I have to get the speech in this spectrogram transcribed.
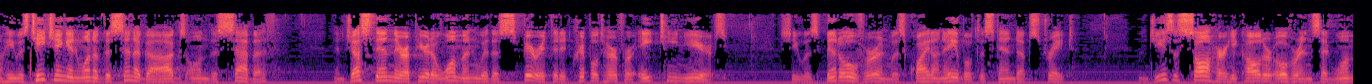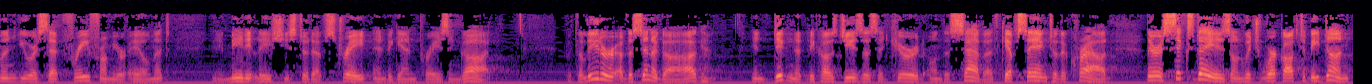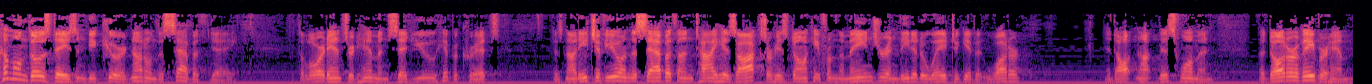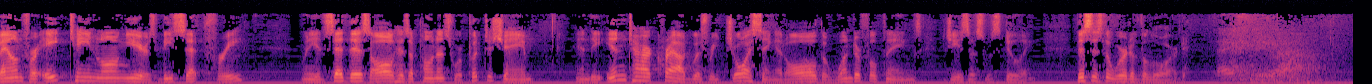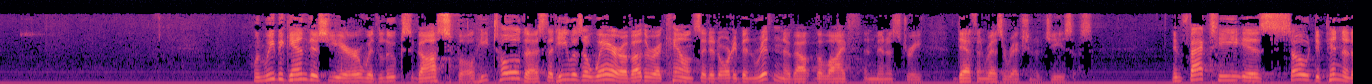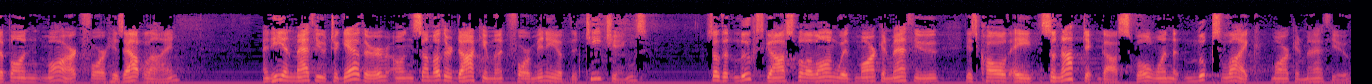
Now he was teaching in one of the synagogues on the Sabbath, and just then there appeared a woman with a spirit that had crippled her for 18 years. She was bent over and was quite unable to stand up straight. When Jesus saw her, he called her over and said, Woman, you are set free from your ailment. And immediately she stood up straight and began praising God. But the leader of the synagogue, indignant because Jesus had cured on the Sabbath, kept saying to the crowd, There are six days on which work ought to be done. Come on those days and be cured, not on the Sabbath day. But the Lord answered him and said, You hypocrites, does not each of you on the Sabbath untie his ox or his donkey from the manger and lead it away to give it water? And ought not this woman, the daughter of Abraham, bound for eighteen long years, be set free? When he had said this, all his opponents were put to shame, and the entire crowd was rejoicing at all the wonderful things Jesus was doing. This is the word of the Lord. When we began this year with Luke's gospel, he told us that he was aware of other accounts that had already been written about the life and ministry, death, and resurrection of Jesus. In fact, he is so dependent upon Mark for his outline, and he and Matthew together on some other document for many of the teachings, so that Luke's gospel, along with Mark and Matthew, is called a synoptic gospel, one that looks like Mark and Matthew.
